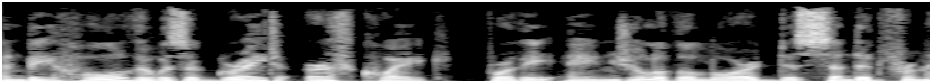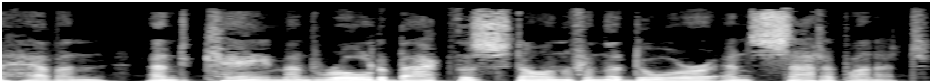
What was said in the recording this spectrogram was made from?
And behold, there was a great earthquake, for the angel of the Lord descended from heaven, and came and rolled back the stone from the door, and sat upon it.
